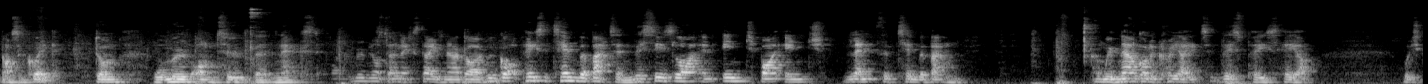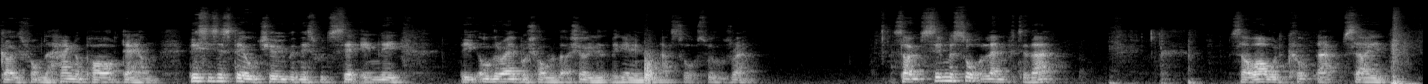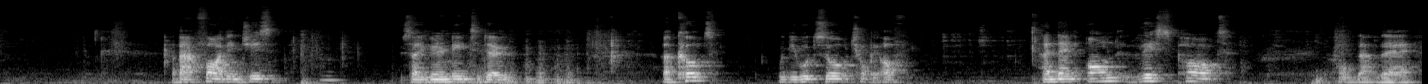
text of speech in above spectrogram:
nice and quick, done. We'll move on to the next moving on to the next stage now, guys. We've got a piece of timber batten. This is like an inch by inch length of timber batten. And we've now got to create this piece here, which goes from the hanger part down. This is a steel tube and this would sit in the, the other airbrush holder that I showed you at the beginning and that sort of swivels round. So similar sort of length to that. So I would cut that, say, about five inches so you're going to need to do a cut with your wood saw, chop it off. And then on this part, hold that there,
